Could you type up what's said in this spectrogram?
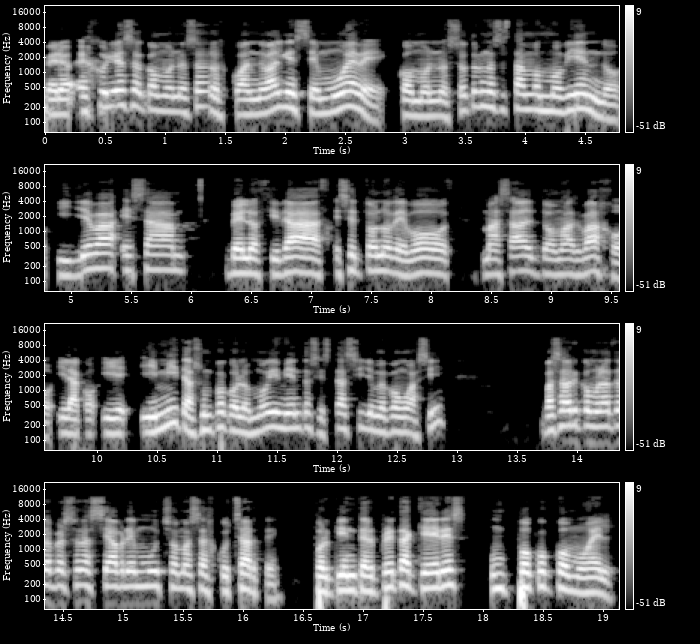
Pero es curioso como nosotros, cuando alguien se mueve como nosotros nos estamos moviendo y lleva esa velocidad, ese tono de voz más alto, más bajo, y, la, y imitas un poco los movimientos, si está así, yo me pongo así, vas a ver cómo la otra persona se abre mucho más a escucharte, porque interpreta que eres un poco como él.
